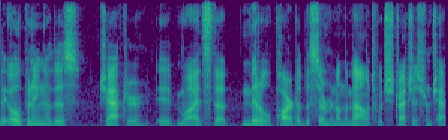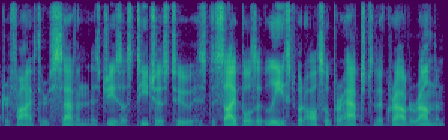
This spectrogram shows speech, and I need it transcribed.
The opening of this chapter, it, well, it's the middle part of the Sermon on the Mount, which stretches from chapter 5 through 7, as Jesus teaches to his disciples at least, but also perhaps to the crowd around them.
